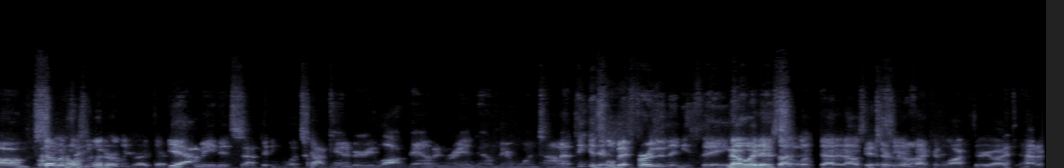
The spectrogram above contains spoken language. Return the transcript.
Um, from- Seminole's from- literally right there. Yeah, I mean, it's I think what Scott Canterbury locked down and ran down there one time. I think it's Yeah. a little bit further than you think. No, it is. I looked at it. I was going to see if. I could lock through. I had a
